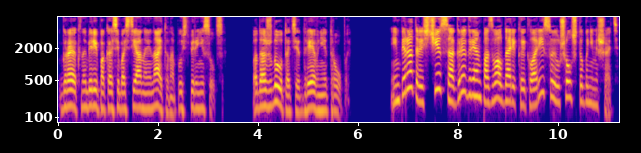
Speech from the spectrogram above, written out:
Грег, набери пока Себастьяна и Найтона, пусть перенесутся. Подождут эти древние трупы». Император исчез, а Грегориан позвал Дарика и Кларису и ушел, чтобы не мешать.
